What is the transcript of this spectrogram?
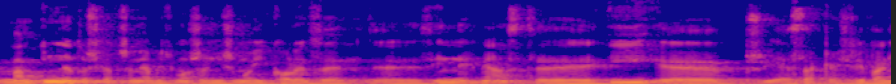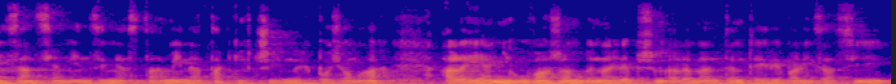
mam inne doświadczenia być może niż moi koledzy e, z innych miast i jest jakaś rywalizacja między miastami na takich czy innych poziomach, ale ja nie uważam, by najlepszym elementem tej rywalizacji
